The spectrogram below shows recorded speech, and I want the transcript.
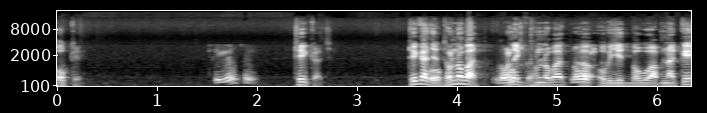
ওকে। ঠিক আছে? ঠিক আছে। ঠিক আছে ধন্যবাদ। অনেক ধন্যবাদ অভিজিৎ বাবু আপনাকে।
